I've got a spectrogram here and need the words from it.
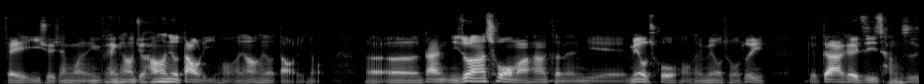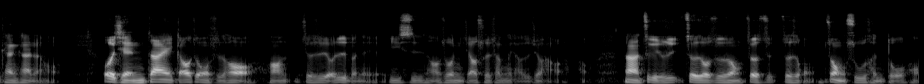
非医学相关的，你看一看，就好像很有道理哈，好像很有道理哦。呃呃，但你说他错吗？他可能也没有错，可能没有错，所以大家可以自己尝试看看的哈。我以前在高中的时候，哈，就是有日本的医师，然后说你只要睡三个小时就好了。那这个就是这种这种这是这种这种书很多哈。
